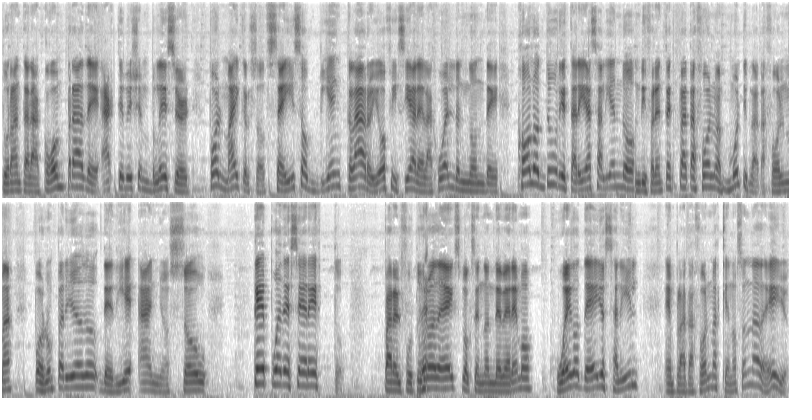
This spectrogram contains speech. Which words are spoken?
durante la compra de Activision Blizzard por Microsoft se hizo bien claro y oficial el acuerdo en donde Call of Duty estaría saliendo en diferentes plataformas, multiplataformas, por un periodo de 10 años. So, ¿qué puede ser esto? Para el futuro de Xbox, en donde veremos juegos de ellos salir en plataformas que no son la de ellos.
